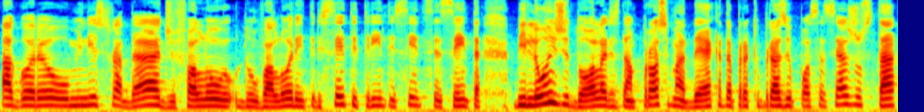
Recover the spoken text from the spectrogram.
Agora, o ministro Haddad falou do valor entre 130 e 160 bilhões de dólares na próxima década para que o Brasil possa se ajustar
